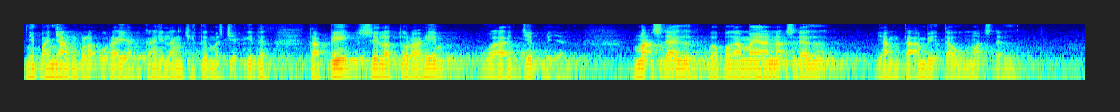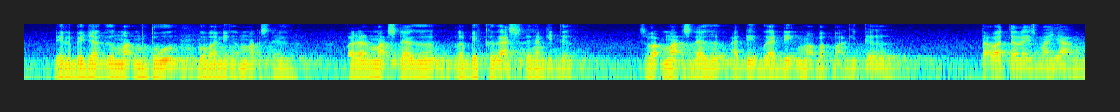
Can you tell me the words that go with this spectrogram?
Ni panjang pula uraian kan hilang cerita masjid kita. Tapi silaturahim wajib dijaga. Mak saudara, berapa ramai anak saudara yang tak ambil tahu mak saudara. Dia lebih jaga mak mentua berbanding dengan mak saudara. Padahal mak saudara lebih keras dengan kita. Sebab mak saudara adik-beradik mak bapak kita. Tak batal lagi semayang.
